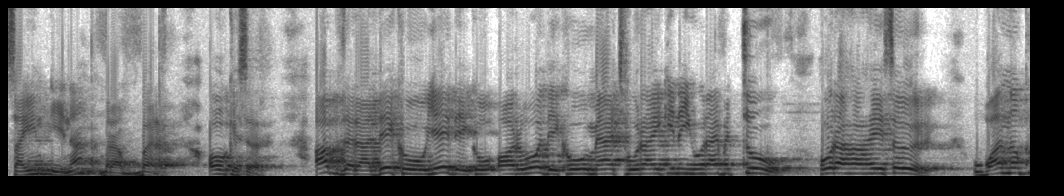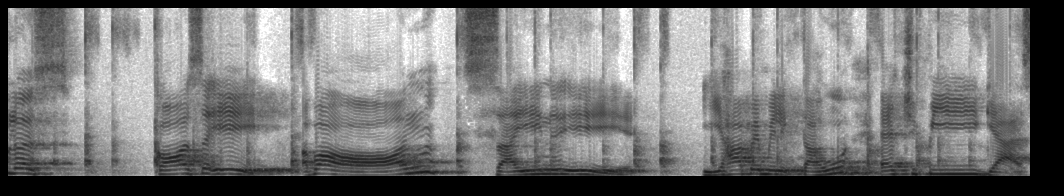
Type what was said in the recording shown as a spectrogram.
sine A ना? बराबर। ओके सर अब जरा देखो, ये देखो, और वो देखो मैच हो रहा है कि नहीं हो रहा है, बच्चों? हो रहा है sir one plus cos A upon sine A यहाँ पे मैं लिखता हूँ एच पी गैस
